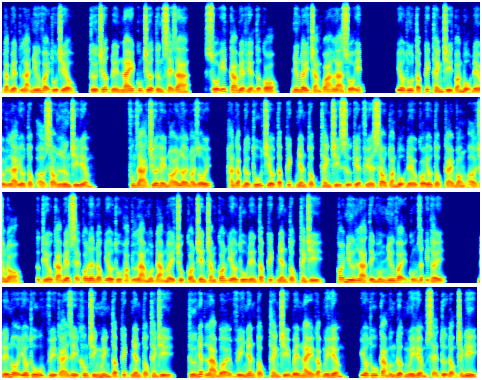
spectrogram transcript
đặc biệt là như vậy thú triều, từ trước đến nay cũng chưa từng xảy ra, số ít cá biệt hiện tượng có, nhưng đây chẳng qua là số ít. Yêu thú tập kích thành trì toàn bộ đều là yêu tộc ở sau lưng chỉ điểm. Phùng giả chưa hề nói lời nói dối hắn gặp được thú triều tập kích nhân tộc thành trì sự kiện phía sau toàn bộ đều có yêu tộc cái bóng ở trong đó, cực thiếu cá biệt sẽ có đơn độc yêu thú hoặc là một đám mấy chục con trên trăm con yêu thú đến tập kích nhân tộc thành trì, coi như là tình huống như vậy cũng rất ít thấy. Đến nội yêu thú vì cái gì không chính mình tập kích nhân tộc thành trì, thứ nhất là bởi vì nhân tộc thành trì bên này gặp nguy hiểm, yêu thú cảm ứng được nguy hiểm sẽ tự động tránh đi,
